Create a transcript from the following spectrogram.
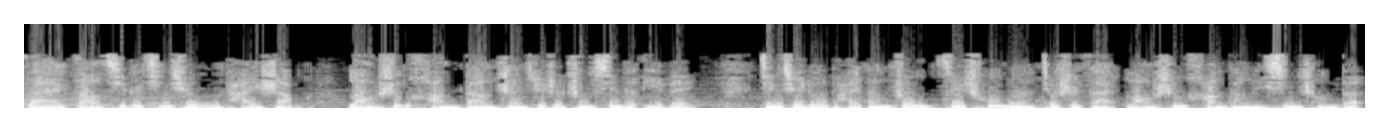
在早期的京剧舞台上，老生行当占据着中心的地位。京剧流派当中，最初呢就是在老生行当里形成的。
